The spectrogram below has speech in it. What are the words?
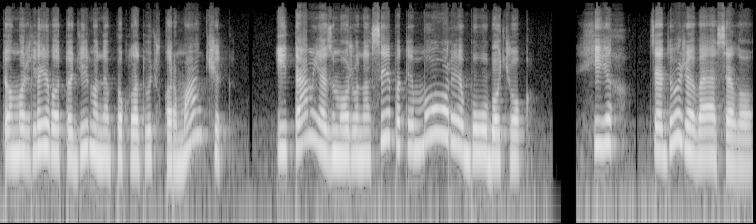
то можливо тоді мене покладуть в карманчик, і там я зможу насипати море бубочок. Хіх, це дуже весело.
